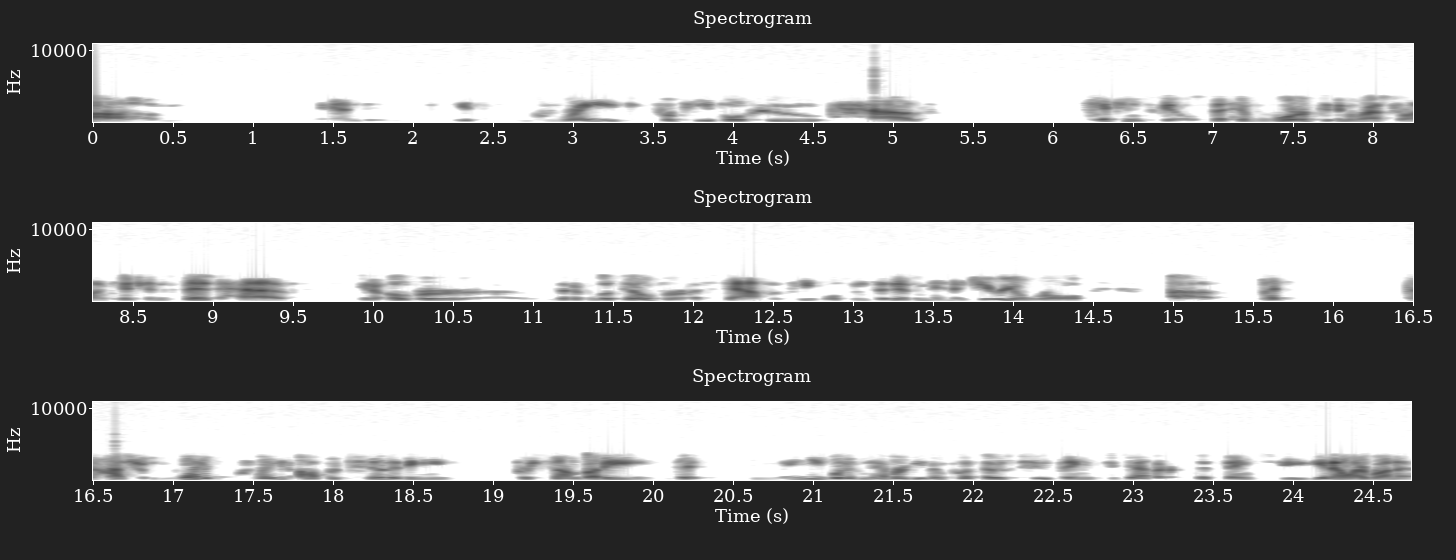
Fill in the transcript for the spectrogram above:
Um, and it's great for people who have kitchen skills that have worked in restaurant kitchens that have, you know, over, uh, that have looked over a staff of people since it is a managerial role. Uh, but gosh, what a great opportunity for somebody that maybe would have never even put those two things together. That thinks, you know, I run a,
